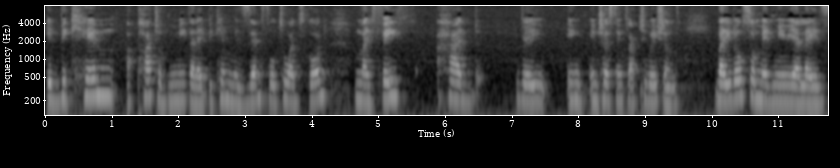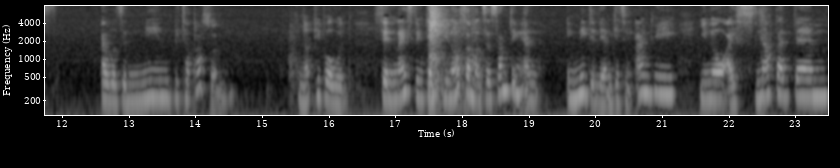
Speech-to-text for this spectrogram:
it became a part of me that I became resentful towards God. My faith had very in, interesting fluctuations, but it also made me realize I was a mean, bitter person. You know, people would say nice things that you know someone says something and immediately I'm getting angry. You know, I snap at them.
